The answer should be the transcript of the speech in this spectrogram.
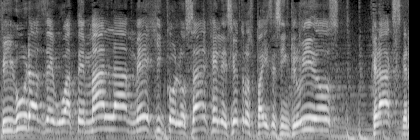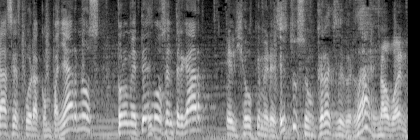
figuras de Guatemala, México, Los Ángeles y otros países incluidos. Cracks, gracias por acompañarnos. Prometemos entregar el show que merecen. Estos son cracks de verdad. ¿eh? No, bueno.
